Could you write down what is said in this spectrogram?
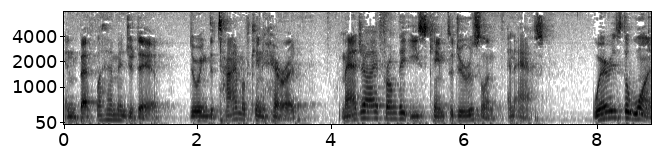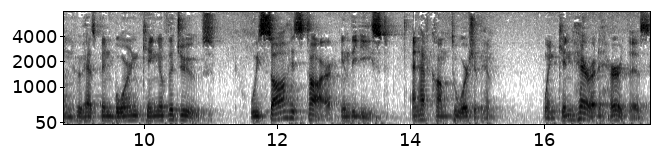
in Bethlehem in Judea, during the time of King Herod, Magi from the east came to Jerusalem and asked, Where is the one who has been born King of the Jews? We saw his star in the east and have come to worship him. When King Herod heard this,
